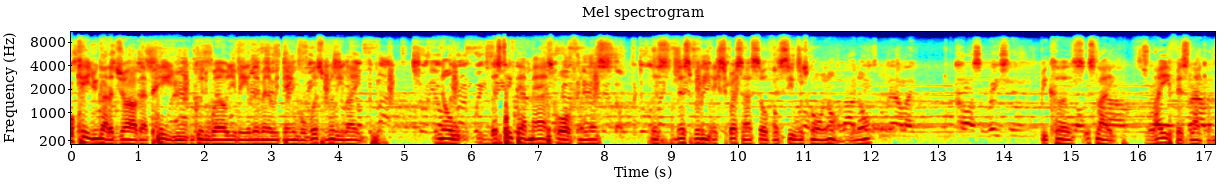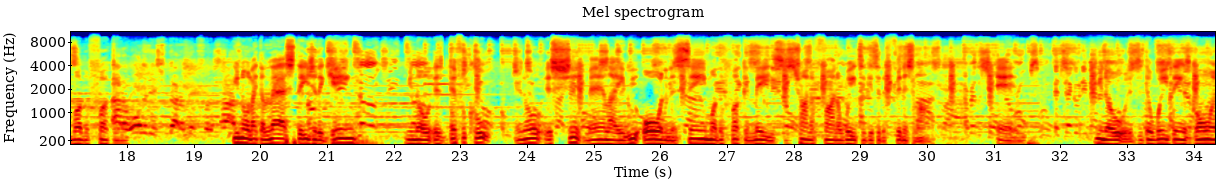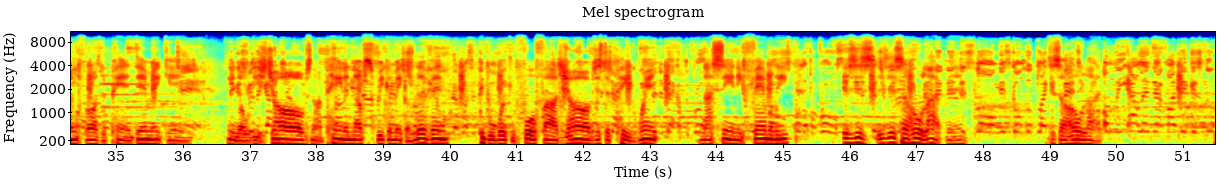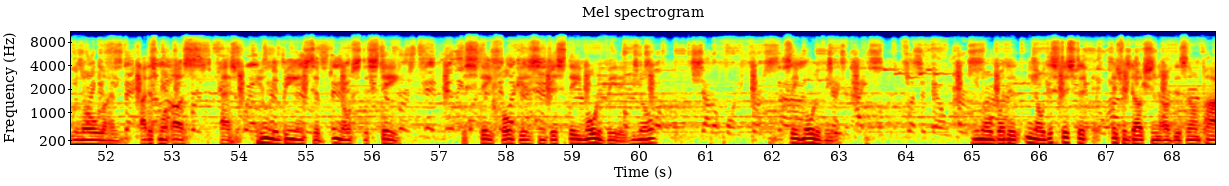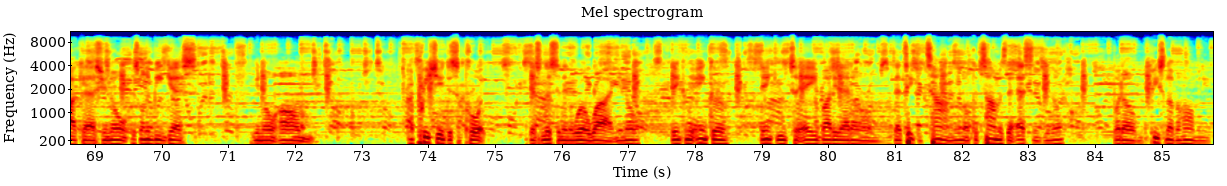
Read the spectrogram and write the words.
Okay, you got a job that pay you good, well, you may live and everything, but what's really like? You know, let's take that mask off and let's let's let's really express ourselves and see what's going on. You know because it's like life is like a motherfucking you know like the last stage of the game. You know it's difficult. You know it's shit man. Like we all in the same motherfucking maze just trying to find a way to get to the finish line. And you know it's the way things going as far as the pandemic and you know these jobs not paying enough so we can make a living. People working four or five jobs just to pay rent not seeing a family. It's just it's just a whole lot, man. It's a whole lot. You know, like I just want us as human beings to, you know, to stay, to stay focused and just stay motivated. You know, stay motivated. You know, but it, you know, this is just the introduction of this um podcast. You know, it's gonna be guests. You know, um, I appreciate the support that's listening worldwide. You know, thank you Anchor. Thank you to everybody that um that take the time. You know, cause time is the essence. You know, but um, peace, love, and harmony.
